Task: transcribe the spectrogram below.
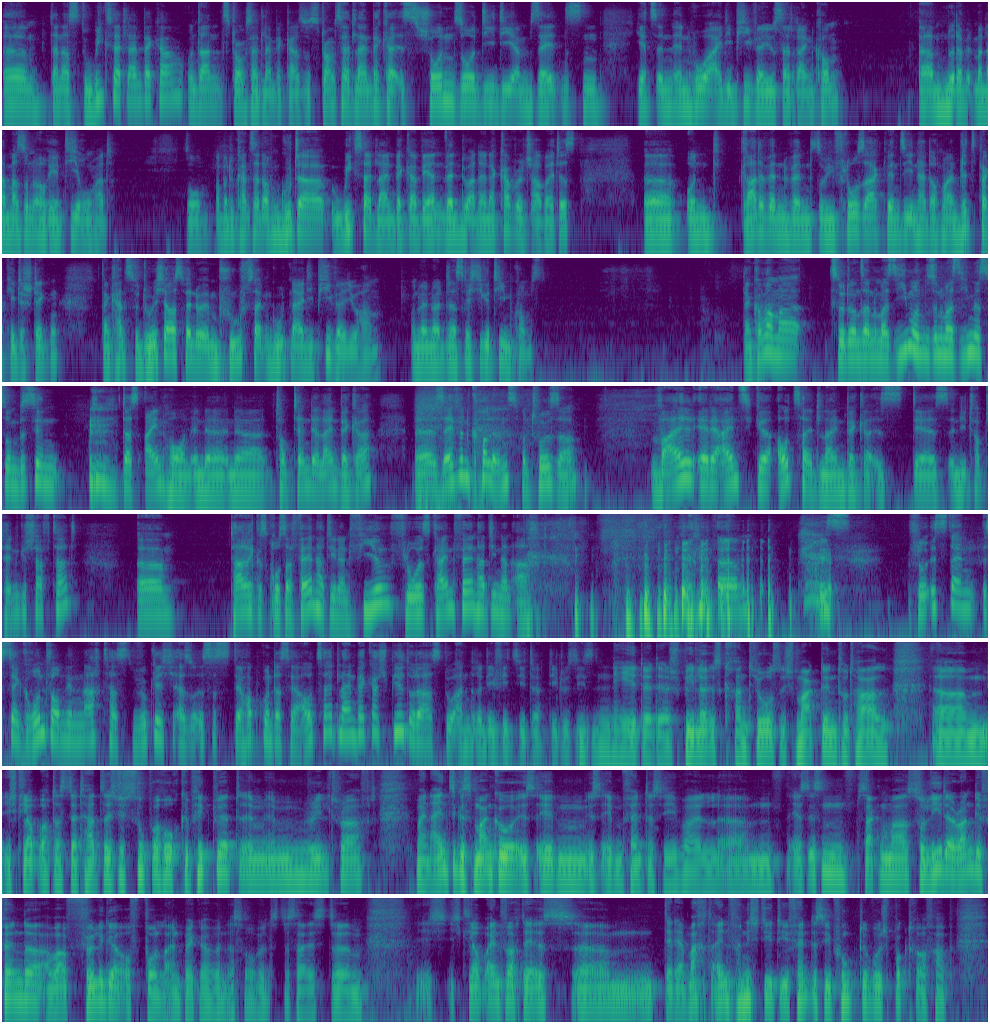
Ähm, dann hast du Weakside Linebacker und dann Strongside Linebacker. Also Strongside Linebacker ist schon so die, die am seltensten jetzt in, in hohe IDP-Values halt reinkommen. Ähm, nur damit man da mal so eine Orientierung hat. So, aber du kannst halt auch ein guter Weakside Linebacker werden, wenn du an deiner Coverage arbeitest. Äh, und gerade wenn, wenn, so wie Flo sagt, wenn sie ihn halt auch mal in Blitzpakete stecken, dann kannst du durchaus, wenn du improvest, halt einen guten IDP-Value haben. Und wenn du halt in das richtige Team kommst. Dann kommen wir mal zu unserer Nummer 7 und unsere Nummer 7 ist so ein bisschen das Einhorn in der, in der Top 10 der Linebacker. Äh, Savin Collins von Tulsa, weil er der einzige Outside-Linebacker ist, der es in die Top 10 geschafft hat. Ähm, Tarek ist großer Fan, hat ihn an 4. Flo ist kein Fan, hat ihn an 8. ähm, ist, Flo, ist, dein, ist der Grund, warum du den Nacht hast, wirklich, also ist es der Hauptgrund, dass er Outside-Linebacker spielt oder hast du andere Defizite, die du siehst? Nee, der, der Spieler ist grandios. Ich mag den total. Ähm, ich glaube auch, dass der tatsächlich super hoch gepickt wird im, im Real Draft. Mein einziges Manko ist eben, ist eben Fantasy, weil ähm, es ist ein, sagen wir mal, solider Run-Defender, aber völliger Off-Ball-Linebacker, wenn du so willst. Das heißt, ähm, ich, ich glaube einfach, der ist, ähm, der, der macht einfach nicht die, die Fantasy-Punkte, wo ich Bock drauf habe.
